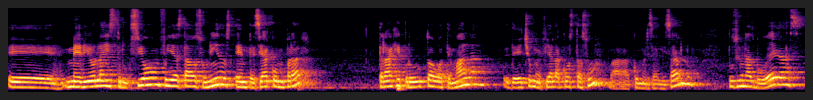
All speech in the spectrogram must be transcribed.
eh, me dio la instrucción, fui a Estados Unidos, empecé a comprar, traje producto a Guatemala, de hecho me fui a la costa sur a comercializarlo, puse unas bodegas,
